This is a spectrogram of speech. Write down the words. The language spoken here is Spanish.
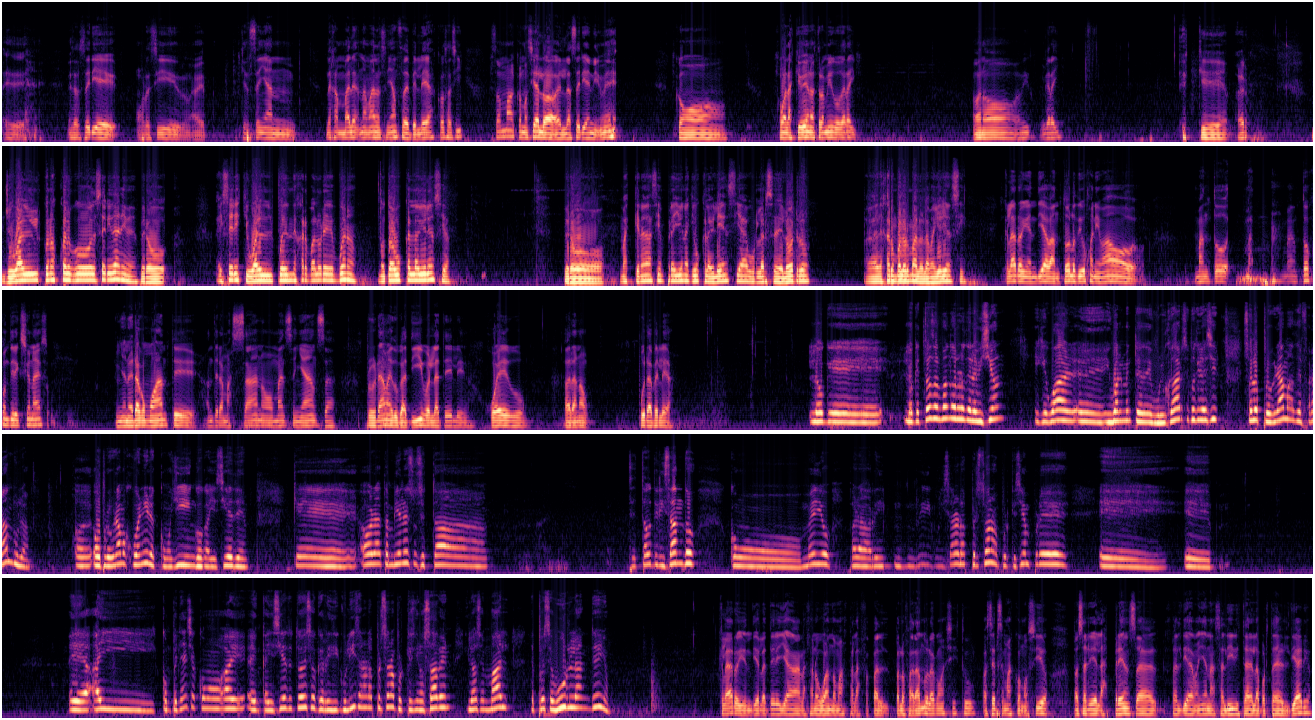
Eh, esas series, por decir, a ver, que enseñan. Dejan una mala enseñanza de peleas, cosas así. Son más conocidas en la serie anime. Como. Como las que ve nuestro amigo Garay. ¿O no, amigo Garay? Es que, a ver, yo igual conozco algo de serie de anime, pero hay series que igual pueden dejar valores buenos, no todas buscan la violencia. Pero más que nada siempre hay una que busca la violencia, burlarse del otro, a dejar un valor malo, la mayoría en sí. Claro, hoy en día van todos los dibujos animados, van, todo- van, todos con dirección a eso. Ya no era como antes, antes era más sano, más enseñanza, programa educativo en la tele, juego. Ahora no, pura pelea. Lo que lo que está salvando la televisión y que igual eh, igualmente de vulgar se podría decir son los programas de farándula o, o programas juveniles como Jingo, Calle 7 que ahora también eso se está se está utilizando como medio para ri- ridiculizar a las personas porque siempre eh, eh, eh, hay competencias como hay en Calle 7 y todo eso que ridiculizan a las personas porque si no saben y lo hacen mal, después se burlan de ello. Claro, hoy en día la tele ya la están jugando más para para los farándula, como decís tú, para hacerse más conocido, para salir en las prensas, para el día de mañana salir y estar en la portada del diario.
